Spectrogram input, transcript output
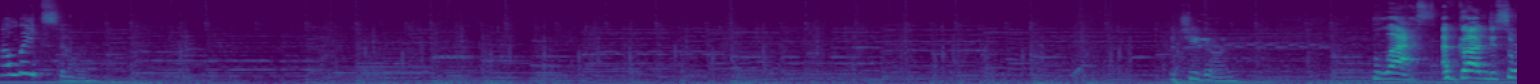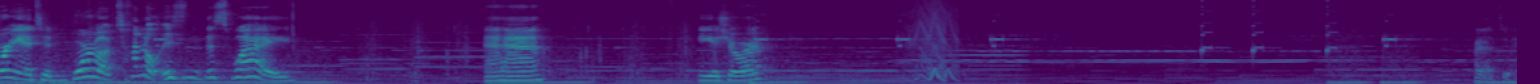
A lake stone. What you doing? Blast! I've gotten disoriented. Warm-up tunnel isn't this way. Uh-huh. You sure? We're not doing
